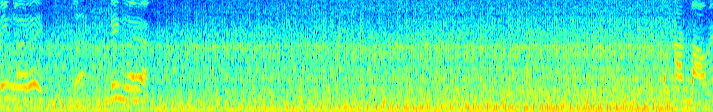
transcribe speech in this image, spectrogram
นิ่งเลยนะนิ่งเลยอะต้องตั้งวาล์วไหม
